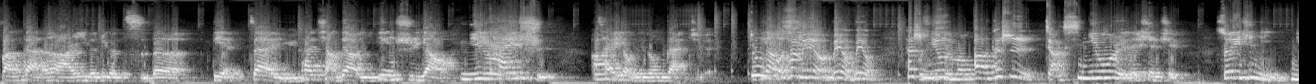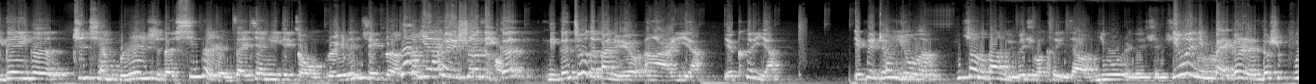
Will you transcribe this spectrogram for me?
反感 NRE 的这个词的点在于，它强调一定是要一开始才有那种感觉，一定要他没有没有没有，他是 new 新吗啊，他是讲新 new relationship，所以是你你跟一个之前不认识的新的人在建立这种 relationship 的。那你也可以说你跟你跟旧的伴侣也有 NRE 啊，也可以啊，也可以这样用啊，旧的伴侣为什么可以叫 new relationship？因为你每个人都是不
